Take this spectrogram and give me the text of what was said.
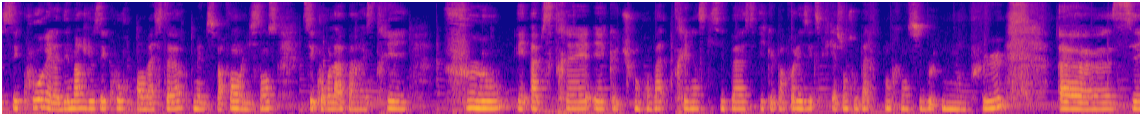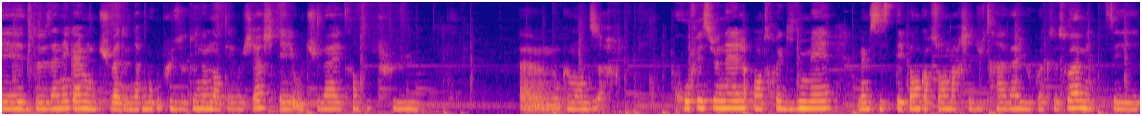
ces cours et la démarche de ces cours en master, même si parfois en licence, ces cours-là paraissent très flou et abstrait et que tu comprends pas très bien ce qui s'y passe et que parfois les explications sont pas compréhensibles non plus. Euh, c'est deux années quand même où tu vas devenir beaucoup plus autonome dans tes recherches et où tu vas être un peu plus, euh, comment dire, professionnel entre guillemets, même si c'était pas encore sur le marché du travail ou quoi que ce soit, mais c'est,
